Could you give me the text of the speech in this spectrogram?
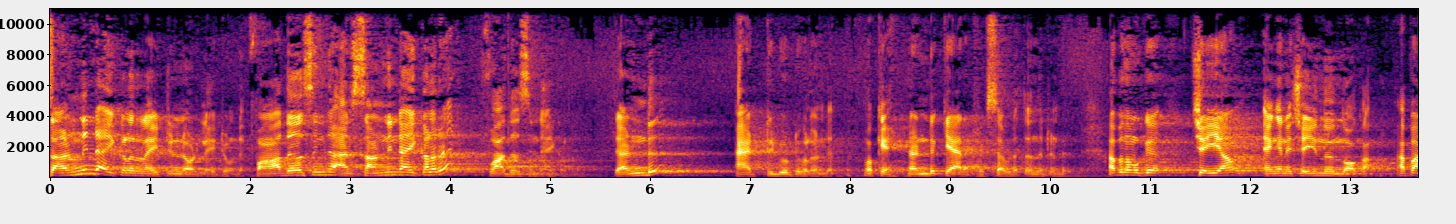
സണ്ണിന്റെ ഐ കളർ ലൈറ്റും നോട്ട് ലൈറ്റും ഉണ്ട്. ഫാദേഴ്സിന്റെ സണ്ണിന്റെ ഐ കളർ ഫാദേഴ്സിന്റെ ഐ കളർ രണ്ട് ആട്രിബ്യൂട്ടുകളുണ്ട് ഓക്കെ രണ്ട് ക്യാരക്ടറിക്സ് അവിടെ തന്നിട്ടുണ്ട്. അപ്പോൾ നമുക്ക് ചെയ്യാം എങ്ങനെ ചെയ്യുന്നതെന്ന് നോക്കാം. അപ്പോൾ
